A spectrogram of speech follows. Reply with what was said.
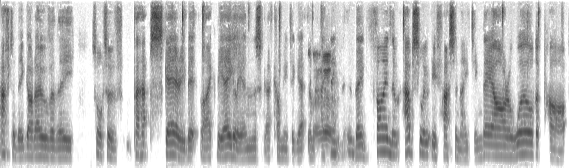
after they got over the sort of perhaps scary bit like the aliens are coming to get them. Yeah, yeah. I think they'd find them absolutely fascinating. They are a world apart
